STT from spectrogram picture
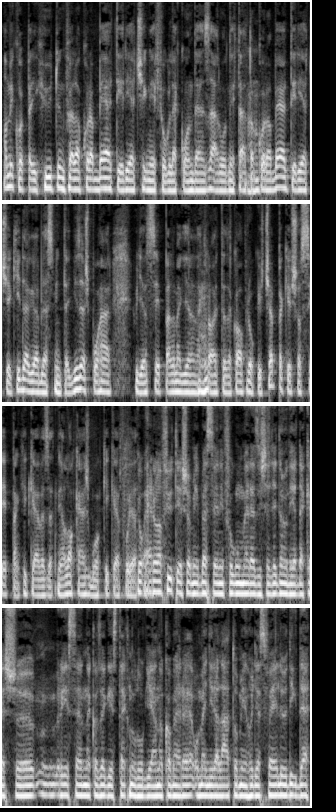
amikor pedig hűtünk vele, akkor a beltéri egységnél fog lekondenzálódni. Tehát Aha. akkor a beltéri egység hidegebb lesz, mint egy vizes pohár, ugye szépen megjelennek Aha. rajta ezek apró kis cseppek, és azt szépen ki kell vezetni a lakásból, ki kell folyatni. Jó, erről a fűtésről még beszélni fogunk, mert ez is egy, egy nagyon érdekes része ennek az egész technológiának, amerre, amennyire látom én, hogy ez fejlődik, de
